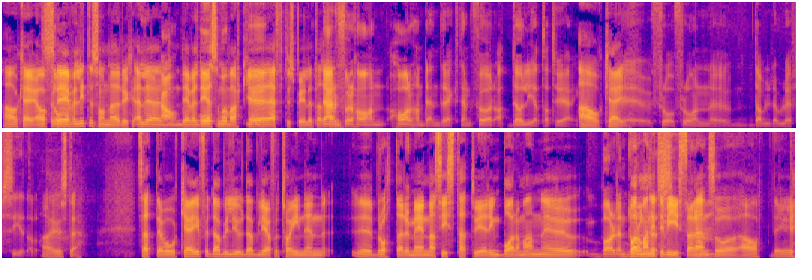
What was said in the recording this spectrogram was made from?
ja okej. Ja, för Som- det är väl lite sådana, eller Ja, det är väl det och- som har och, varit eh, eh, efterspelet. Att han, Därför har, han, har han den dräkten för att dölja tatuering. ah, okej. Eh, från från eh, WWF sida då. Ja, just det. Så att det var okej för WWF att ta in en eh, brottare med en nazisttatuering, bara man, eh, Bara, bara man inte visar den Mm. så, ja, det är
